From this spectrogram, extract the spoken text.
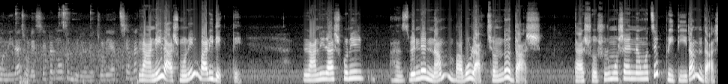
মন্দিরা চলে এসেছি একটা নতুন ভিডিও নিয়ে। চলে যাচ্ছি আমরা রানী রাসমণির বাড়ি দেখতে। রানী রাসমণির হাজবেন্ডের নাম বাবু রাজচন্দ্র দাস। তার শ্বশুর মশাইয়ের নাম হচ্ছে প্রীতিরাম দাস।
